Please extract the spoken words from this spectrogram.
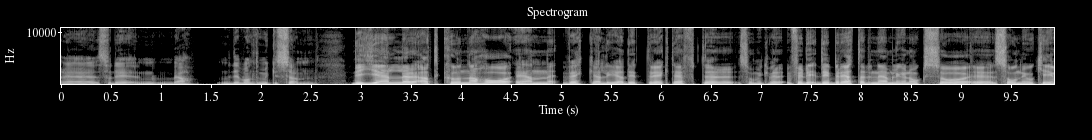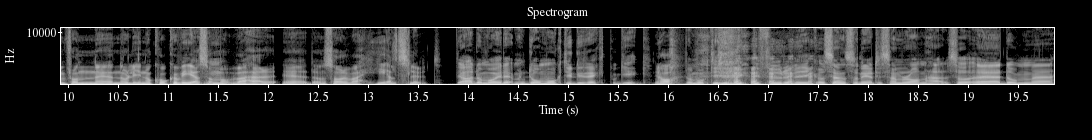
Eh, så det, ja, det var inte mycket sömn. Det gäller att kunna ha en vecka ledigt direkt efter Så mycket. För det, det berättade nämligen också eh, Sonny och Kim från eh, Norlin och KKV som Mm. var här. Eh, de sa det var helt slut. Ja de var ju det, men de åkte ju direkt på gig. Ja. De åkte ju direkt till Furuvik och sen så ner till Samron här, så eh, de,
